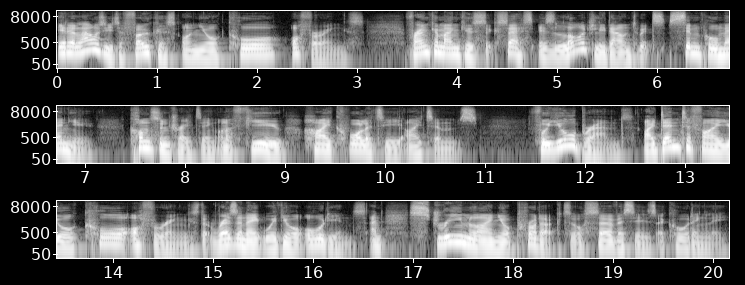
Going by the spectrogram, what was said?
It allows you to focus on your core offerings. Franco Manca's success is largely down to its simple menu, concentrating on a few high quality items. For your brand, identify your core offerings that resonate with your audience and streamline your products or services accordingly.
